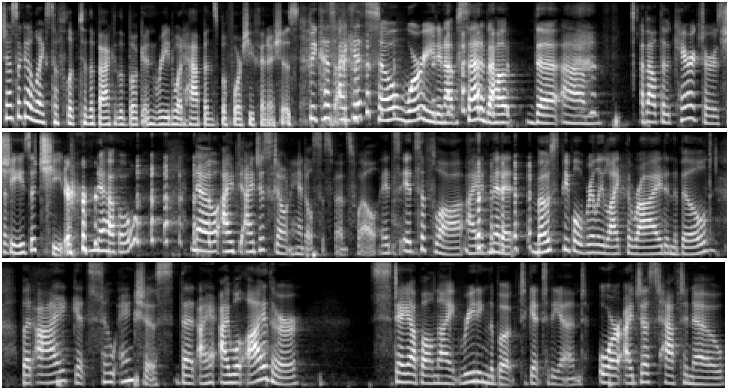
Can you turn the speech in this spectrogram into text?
Jessica likes to flip to the back of the book and read what happens before she finishes. because I get so worried and upset about the um, about the characters. that- She's a cheater. No. No, I, I just don't handle suspense well. It's it's a flaw. I admit it. Most people really like the ride and the build, but I get so anxious that I, I will either stay up all night reading the book to get to the end, or I just have to know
